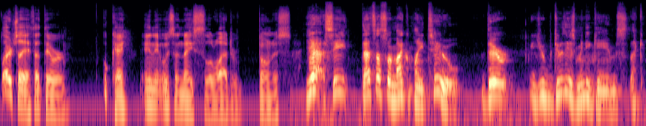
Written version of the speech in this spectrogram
largely, I thought they were okay, and it was a nice little added bonus. Yeah, see, that's also my complaint too. There, you do these mini games like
